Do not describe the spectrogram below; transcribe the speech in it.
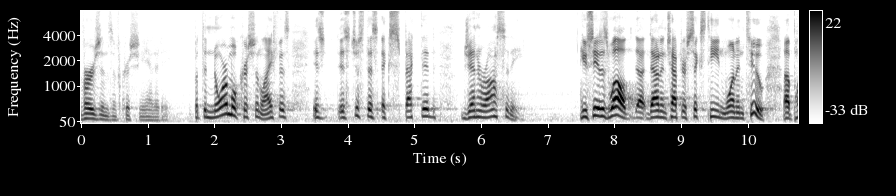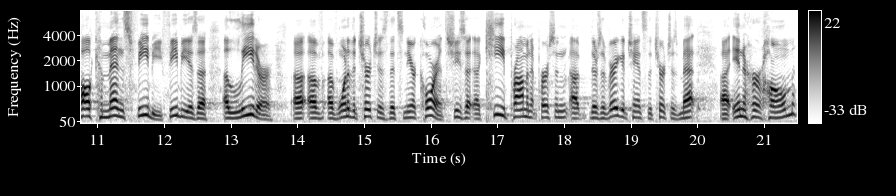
versions of Christianity. But the normal Christian life is, is, is just this expected generosity. You see it as well uh, down in chapter 16, 1 and 2. Uh, Paul commends Phoebe. Phoebe is a, a leader uh, of, of one of the churches that's near Corinth. She's a, a key, prominent person. Uh, there's a very good chance the church has met uh, in her home.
